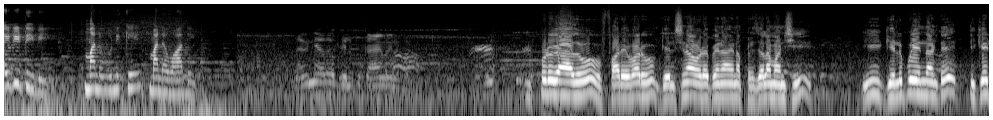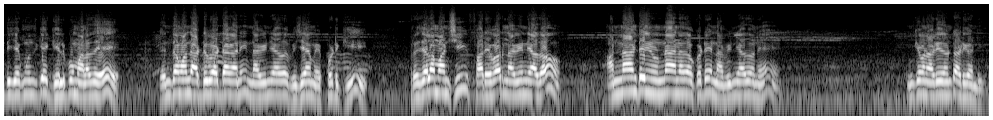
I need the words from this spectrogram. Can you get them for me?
IDTV మన ఉనికి మన వాణి. నవీన్ యాదవ్ గెలుపు ఖాయమైన ఇప్పుడు కాదు ఫర్ ఎవరు గెలిచినా ఓడిపోయినా ఆయన ప్రజల మనిషి. ఈ గెలుపు ఏంటంటే టికెట్ ఇవ్వకముందుకే గెలుపు మనదే. ఎంతమంది అడ్డుపడ్డా కానీ నవీన్ యాదవ్ విజయం ఎప్పటికీ. ప్రజల మనిషి ఫర్ ఎవర్ నవీన్ యాదవ్? అన్న అంటే నేను ఉన్నా అనేది ఒకటే నవీన్ యాదవ్నే. ఇంకేమైనా అడిగదంటే అడగండి.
